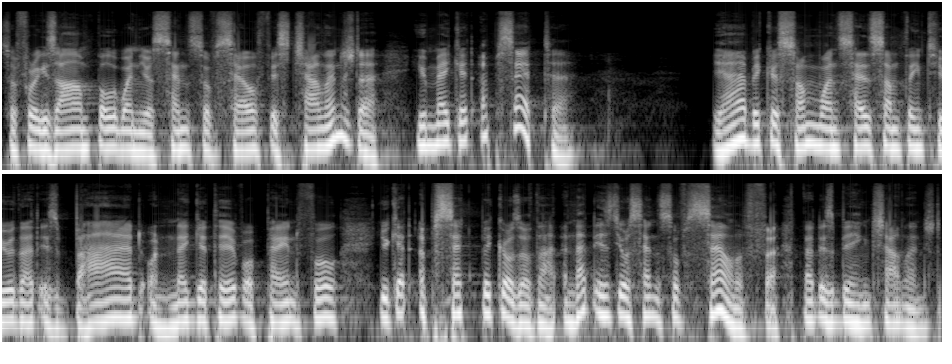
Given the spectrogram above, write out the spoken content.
so, for example, when your sense of self is challenged, uh, you may get upset. Yeah, because someone says something to you that is bad or negative or painful, you get upset because of that. And that is your sense of self that is being challenged.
